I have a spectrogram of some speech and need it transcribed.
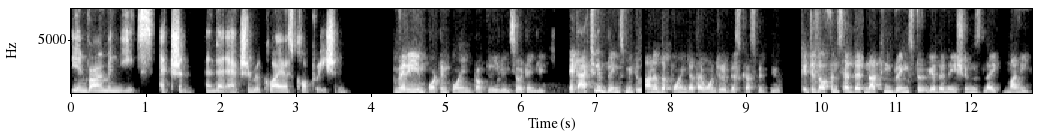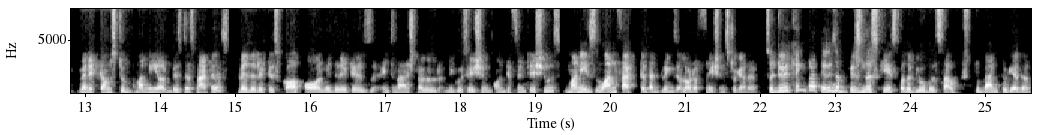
the environment needs action and that action requires cooperation. Very important point dr Jolene certainly. It actually brings me to another point that i wanted to discuss with you it is often said that nothing brings together nations like money. When it comes to money or business matters, whether it is COP or whether it is international negotiations on different issues, money is one factor that brings a lot of nations together. So, do you think that there is a business case for the global south to band together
